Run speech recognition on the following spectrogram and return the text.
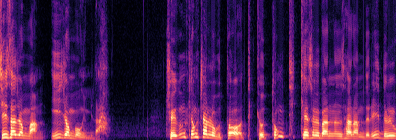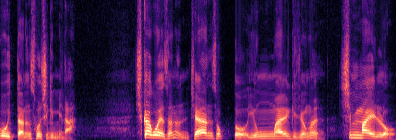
시사전망 이전봉입니다. 최근 경찰로부터 교통 티켓을 받는 사람들이 늘고 있다는 소식입니다. 시카고에서는 제한 속도 6마일 규정을 10마일로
